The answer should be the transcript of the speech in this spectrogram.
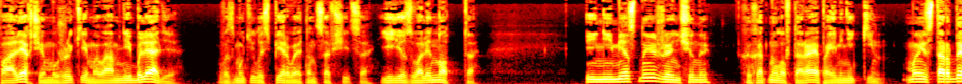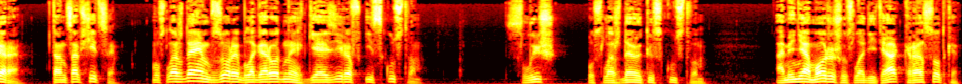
«Полегче, мужики, мы вам не бляди!» Возмутилась первая танцовщица. Ее звали Нотта. «И не местные женщины!» Хохотнула вторая по имени Кин. «Мы из Тардера, танцовщицы. Услаждаем взоры благородных геозиров искусством». «Слышь, услаждают искусством. А меня можешь усладить, а, красотка?»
